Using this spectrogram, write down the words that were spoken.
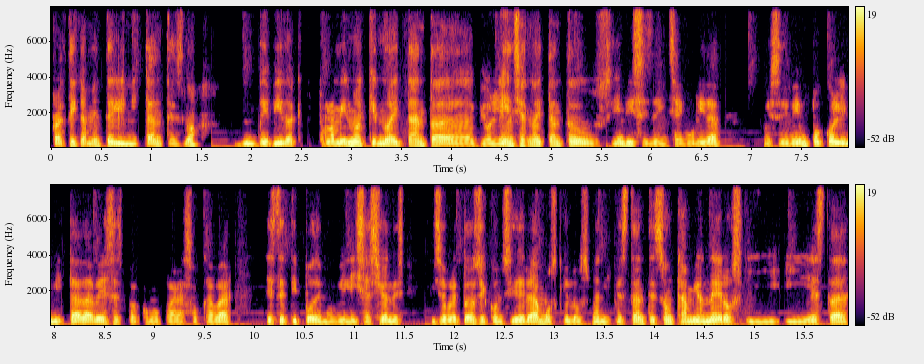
prácticamente limitantes, ¿no? Debido a que por lo mismo que no hay tanta violencia, no hay tantos índices de inseguridad, pues se ve un poco limitada a veces como para socavar este tipo de movilizaciones. Y sobre todo si consideramos que los manifestantes son camioneros y, y esta,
